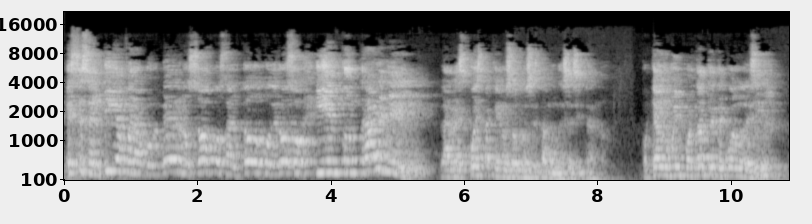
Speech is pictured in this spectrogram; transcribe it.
Este es el día para volver los ojos al Todopoderoso y encontrar en Él la respuesta que nosotros estamos necesitando. Porque algo muy importante te puedo decir.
